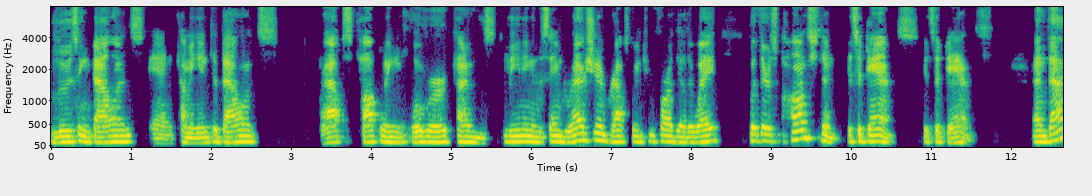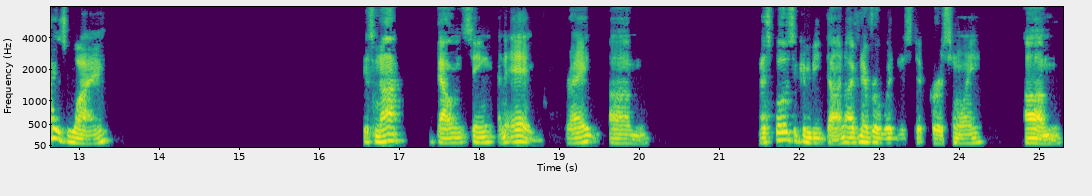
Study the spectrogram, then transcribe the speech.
losing balance and coming into balance, perhaps toppling over, kind of leaning in the same direction, perhaps going too far the other way. But there's constant, it's a dance. It's a dance. And that is why it's not balancing an egg, right? Um, I suppose it can be done. I've never witnessed it personally. Um,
